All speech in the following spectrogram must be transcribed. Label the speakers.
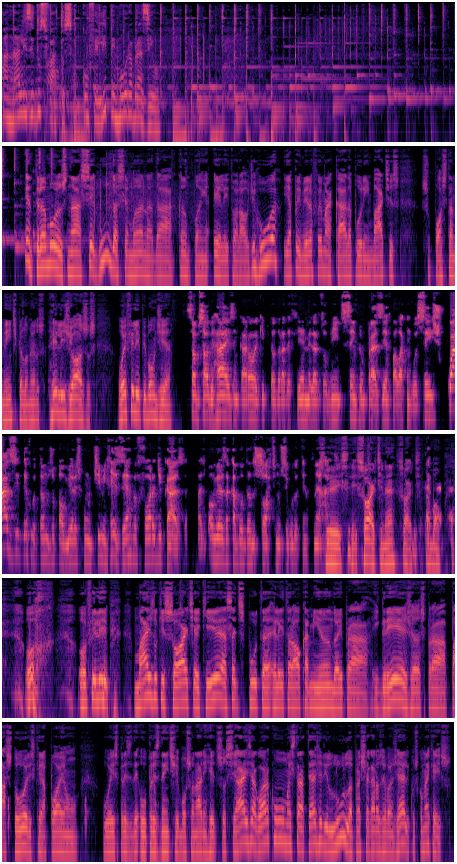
Speaker 1: Análise dos fatos, com Felipe Moura Brasil.
Speaker 2: Entramos na segunda semana da campanha eleitoral de rua e a primeira foi marcada por embates supostamente, pelo menos, religiosos. Oi, Felipe, bom dia.
Speaker 3: Salve, salve, Raizen, Carol, equipe da Eldorado FM, melhores ouvintes, sempre um prazer falar com vocês. Quase derrotamos o Palmeiras com o time reserva fora de casa, mas o Palmeiras acabou dando sorte no segundo tempo, né,
Speaker 2: Raizen? Sei, sei, sorte, né? Sorte, tá bom. ô, ô, Felipe, mais do que sorte aqui, essa disputa eleitoral caminhando aí para igrejas, para pastores que apoiam o ex-presidente, o presidente Bolsonaro em redes sociais e agora com uma estratégia de Lula para chegar aos evangélicos. Como é que é isso?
